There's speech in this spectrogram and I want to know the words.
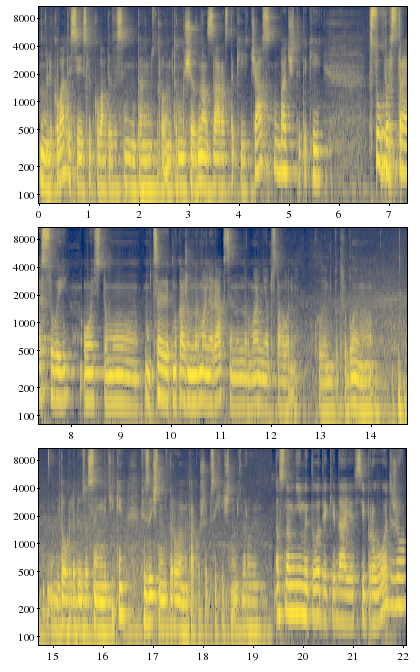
ну, лікуватися і слідкувати за своїм ментальним здоров'ям. Тому що в нас зараз такий час, бачите, такий суперстресовий. Ось тому ну, це, як ми кажемо, нормальна реакція на нормальні обставини, коли ми потребуємо догляду за цим не тільки фізичним здоров'ям, а також і психічним здоров'ям. Основні методики да, я всі проводжу.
